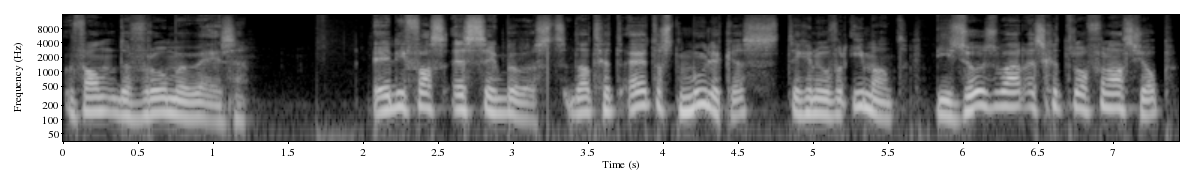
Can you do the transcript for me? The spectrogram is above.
van de vrome wijze. Elifas is zich bewust dat het uiterst moeilijk is tegenover iemand die zo zwaar is getroffen als Job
